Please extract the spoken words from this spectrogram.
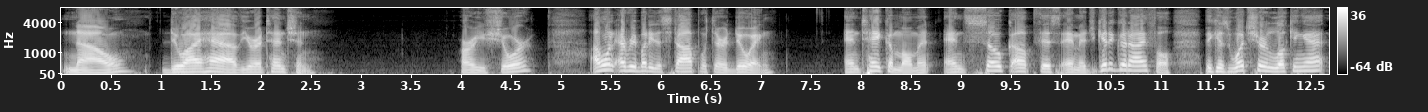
Now, do I have your attention? Are you sure? I want everybody to stop what they're doing and take a moment and soak up this image. Get a good eyeful because what you're looking at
